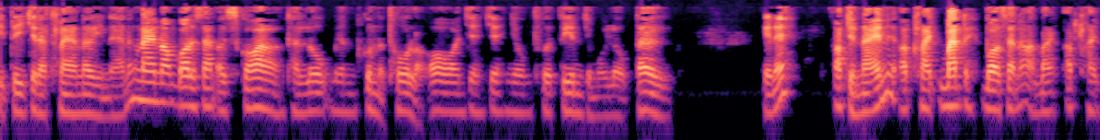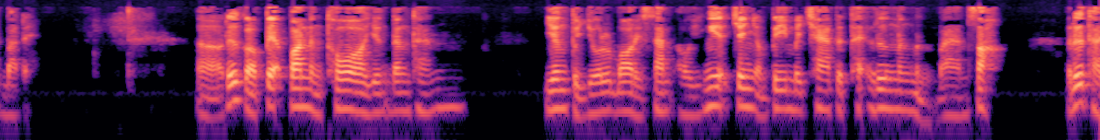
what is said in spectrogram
ជាទីជ្រះថ្លានៅឯណាហ្នឹងណែនាំបរិស័ទឲ្យស្គាល់ថាលោកមានគុណធម៌ល្អអញ្ចេះចេះញោមធ្វើទានជាមួយលោកទៅឃើញទេអត់ចំណែនអត់ខ្លាចបាត់ទេបរិស័ទហ្នឹងអត់បាច់អត់ខ្លាចបាត់ទេឬក៏ពាក់ព័ន្ធនឹងធម៌យើងដឹងថាយើងពយល់បរិស័ទឲ្យងាកចេញអំពីមិច្ឆាទិដ្ឋិរឿងនឹងមិនបានសោះឬថា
